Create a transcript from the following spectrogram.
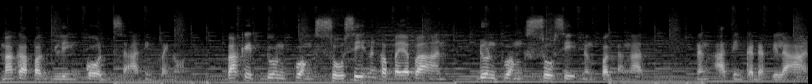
makapaglingkod sa ating Panginoon. Bakit doon po ang susi ng kapayapaan, doon po ang susi ng pag-angat ng ating kadakilaan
